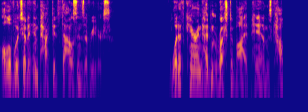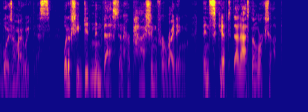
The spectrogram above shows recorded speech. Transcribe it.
all of which have impacted thousands of readers. What if Karen hadn't rushed to buy Pam's Cowboys Are My Weakness? What if she didn't invest in her passion for writing and skipped that Aspen workshop?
